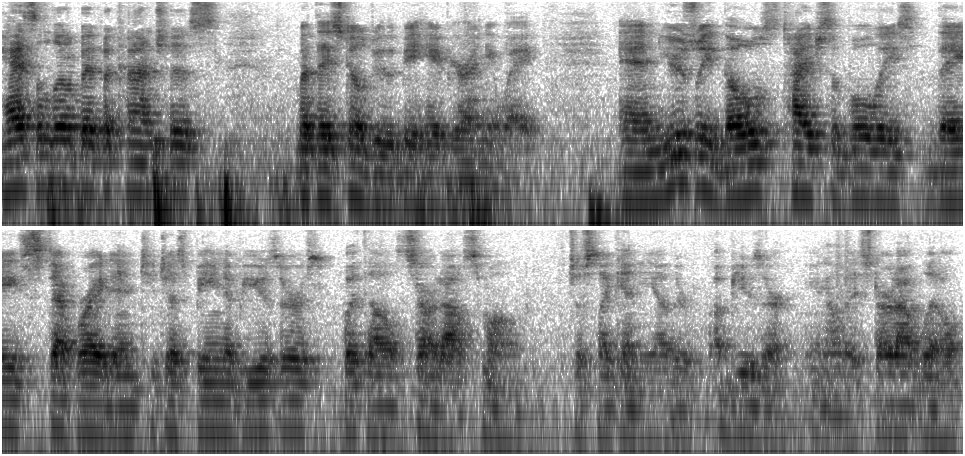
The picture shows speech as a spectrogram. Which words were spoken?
has a little bit of a conscience, but they still do the behavior anyway. And usually those types of bullies, they step right into just being abusers, but they'll start out small, just like any other abuser. You know, they start out little.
